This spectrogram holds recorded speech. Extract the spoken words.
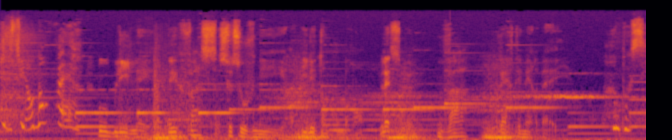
Je suis en enfer Oublie-les. Efface ce souvenir. Il est encombrant. Laisse-le. Va vers tes merveilles. Impossible.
